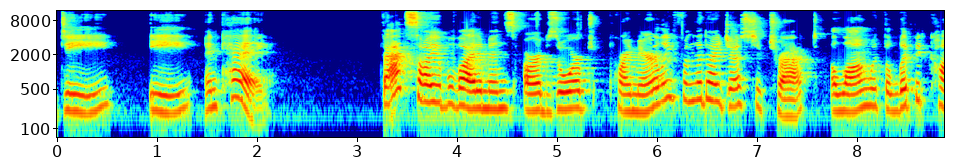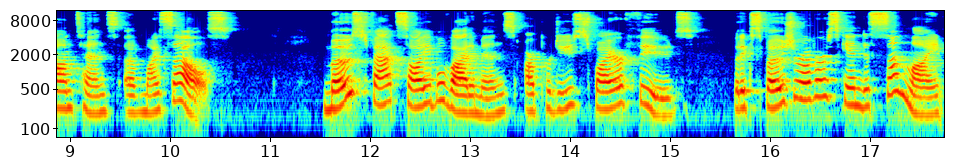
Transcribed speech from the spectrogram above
D, E, and K. Fat-soluble vitamins are absorbed primarily from the digestive tract along with the lipid contents of micelles. Most fat-soluble vitamins are produced by our foods, but exposure of our skin to sunlight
